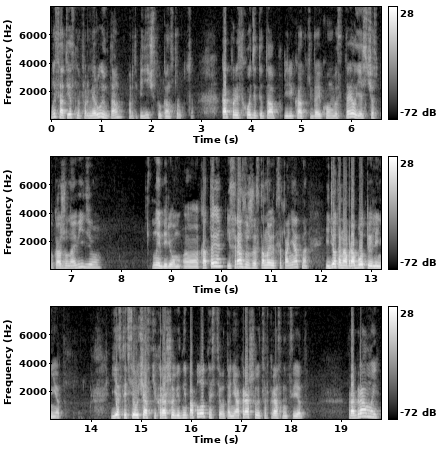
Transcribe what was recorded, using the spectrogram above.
мы, соответственно, формируем там ортопедическую конструкцию. Как происходит этап перекатки дайком в STL, я сейчас покажу на видео. Мы берем э, КТ и сразу же становится понятно, идет она в работу или нет. Если все участки хорошо видны по плотности, вот они окрашиваются в красный цвет программой,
